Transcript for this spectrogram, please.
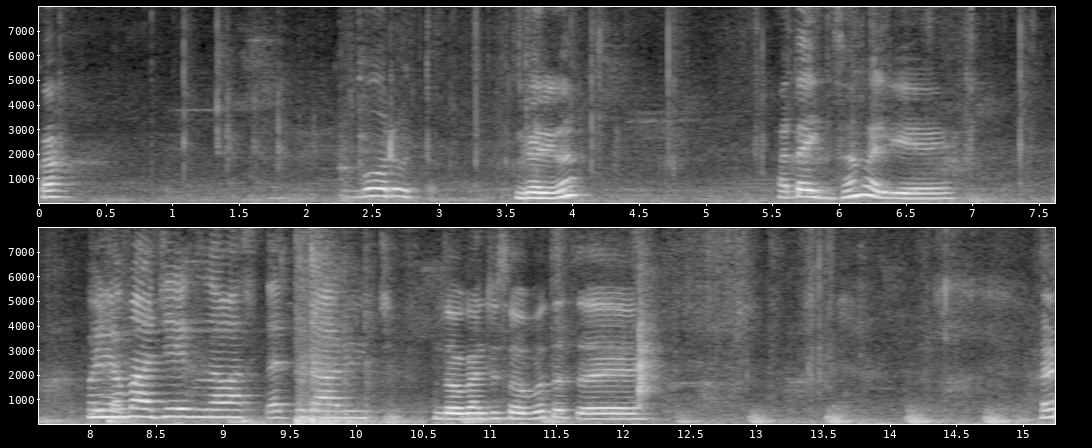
का? बोर होत. घरी ना? आता एक्झाम आली आहे पहिलं माझी एक्झाम असतात दारूची. दोघांची सोबतच आहे. है?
